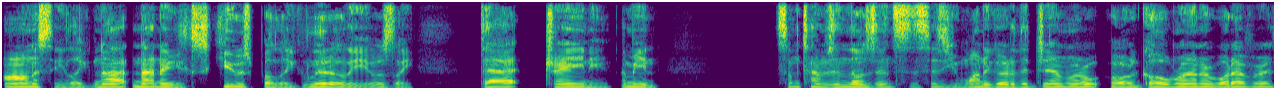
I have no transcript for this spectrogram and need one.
honestly, like not, not an excuse, but like literally it was like that draining. I mean, sometimes in those instances you want to go to the gym or, or go run or whatever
